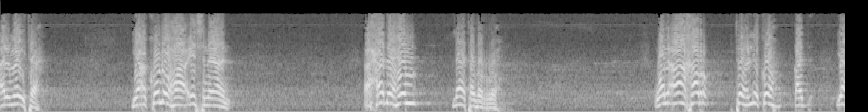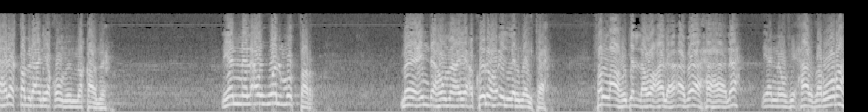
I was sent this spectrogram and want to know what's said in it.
الميتة يأكلها اثنان أحدهم لا تضره والآخر تهلكه قد يهلك قبل أن يقوم من مقامه لأن الأول مضطر. ما عنده ما يأكله إلا الميتة. فالله جل وعلا أباحها له لأنه في حال ضرورة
